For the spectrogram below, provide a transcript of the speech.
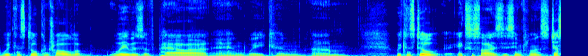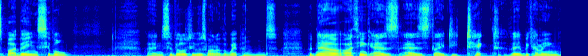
we can still control the levers of power, and we can um, we can still exercise this influence just by being civil. And civility was one of the weapons. But now I think as as they detect they're becoming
